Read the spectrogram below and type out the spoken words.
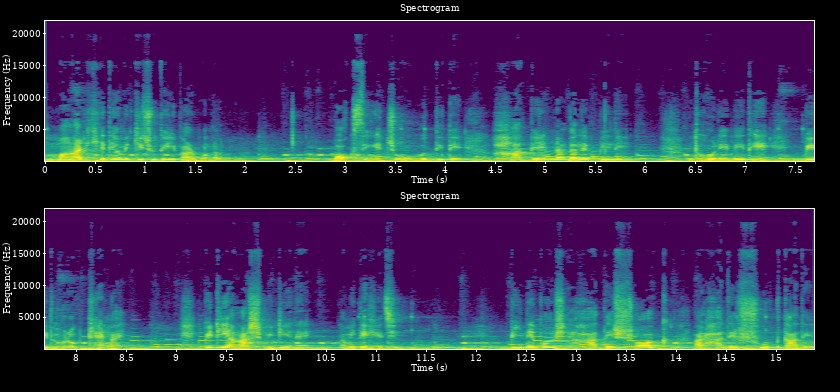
মার খেতে আমি কিছুতেই পারব না। বক্সিংয়ের চৌহদ্দিতে হাতের নাগালে পেলে ধরে বেঁধে বেধরক ঠ্যাঙায়, পিটিয়ে আঁশ মিটিয়ে নেয়, আমি দেখেছি। বিনে পয়সায় হাতের শখ আর হাতের সুখ তাদের।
